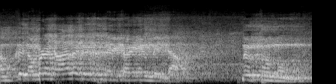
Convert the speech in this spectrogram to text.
നമുക്ക് നമ്മുടെ കാലഘട്ടത്തിൽ കഴിയുന്നില്ല. നിർത്തുന്നു.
